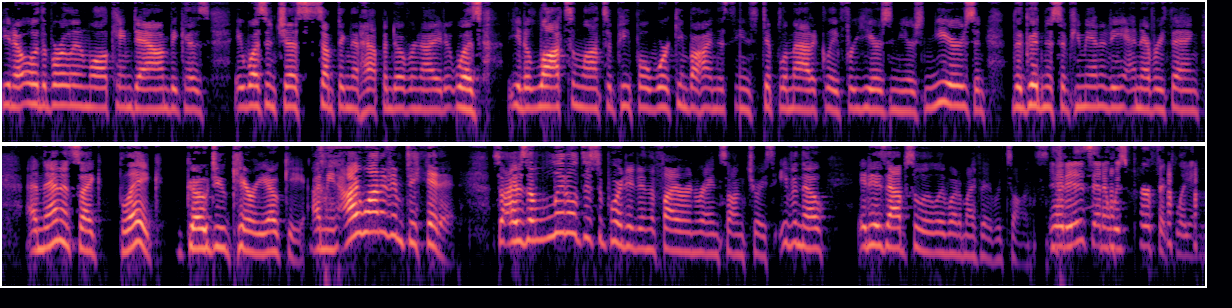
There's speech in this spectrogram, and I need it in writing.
you know, oh, the Berlin Wall came down because it wasn't just something that happened overnight. It was, you know, lots and lots of people working behind the scenes diplomatically for years and years and years and the goodness of humanity and everything. And then it's like, Blake, go do karaoke. I mean, I wanted him to hit it. So I was a little disappointed in the Fire and Rain song choice, even though it is absolutely one of my favorite songs. It is, and it was perfectly. And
